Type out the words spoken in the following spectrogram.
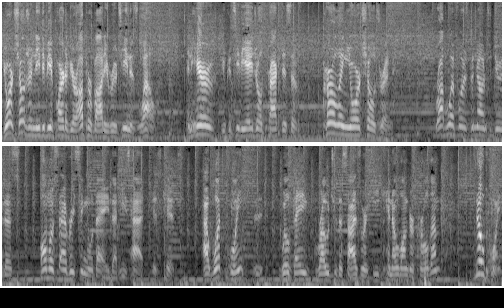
your children need to be a part of your upper body routine as well. And here you can see the age-old practice of curling your children. Rob Whiffler has been known to do this almost every single day that he's had his kids. At what point uh, will they grow to the size where he can no longer curl them? No point,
